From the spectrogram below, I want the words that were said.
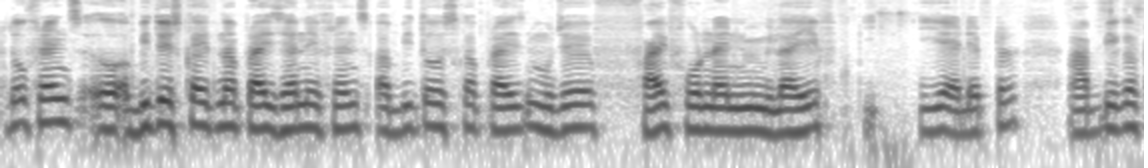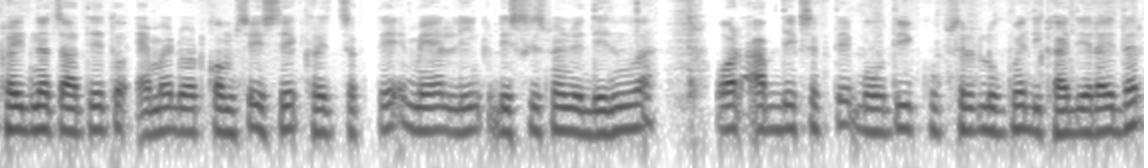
तो फ्रेंड्स अभी तो इसका इतना प्राइस है नहीं फ्रेंड्स अभी तो इसका प्राइस मुझे फाइव फोर नाइन में मिला है ये अडेप्टर आप भी अगर ख़रीदना चाहते हैं तो एम आई डॉट कॉम से इसे खरीद सकते हैं। मैं लिंक डिस्क्रिप्शन में दे दूँगा। और आप देख सकते हैं, बहुत ही खूबसूरत लुक में दिखाई दे रहा है इधर।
